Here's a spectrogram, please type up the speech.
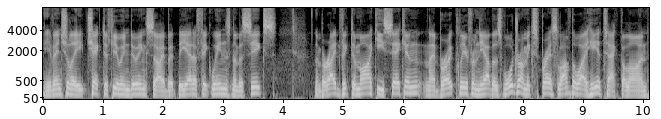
He eventually checked a few in doing so, but Beatific wins number six. Number eight, Victor Mikey second, and they broke clear from the others. War Drum Express, love the way he attacked the line.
